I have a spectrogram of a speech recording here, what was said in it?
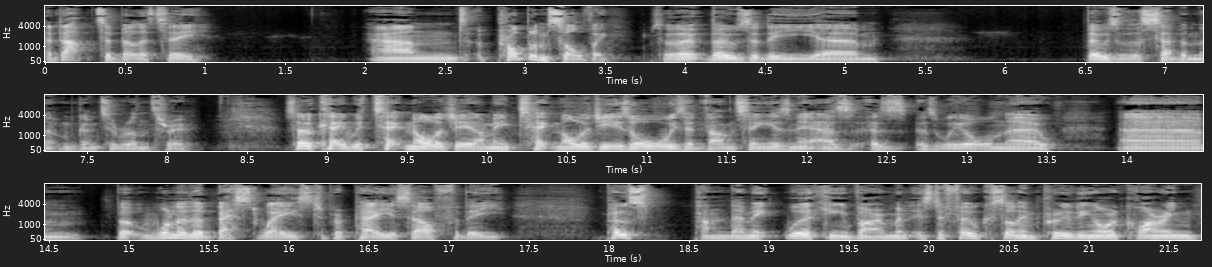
adaptability, and problem solving. So th- those are the um, those are the seven that I'm going to run through. So okay, with technology, I mean technology is always advancing, isn't it? As as as we all know. Um, but one of the best ways to prepare yourself for the post pandemic working environment is to focus on improving or acquiring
